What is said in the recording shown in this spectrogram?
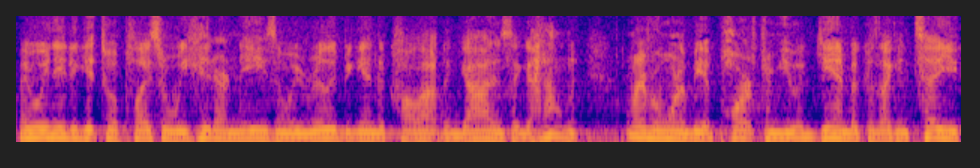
Maybe we need to get to a place where we hit our knees and we really begin to call out to God and say, God, I don't, I don't ever want to be apart from you again because I can tell you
